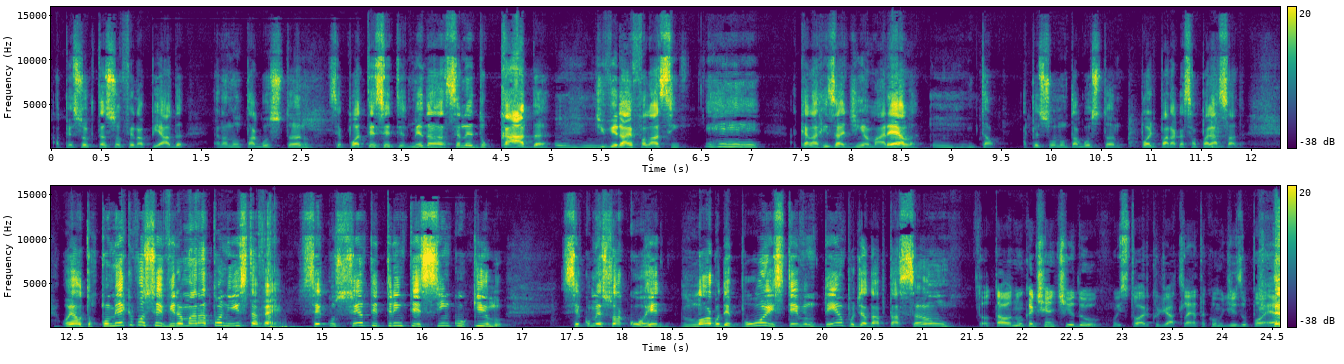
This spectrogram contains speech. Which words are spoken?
A pessoa que está sofrendo a piada, ela não está gostando. Você pode ter certeza. Mesmo ela sendo educada, uhum. de virar e falar assim, aquela risadinha amarela. Uhum. Então, a pessoa não tá gostando. Pode parar com essa palhaçada. Ô Elton, como é que você vira maratonista, velho? Você com 135 quilos. Você começou a correr logo depois? Teve um tempo de adaptação? Total, eu nunca tinha tido o histórico de atleta, como diz o poeta,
